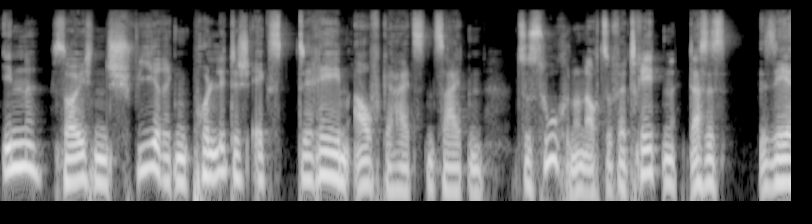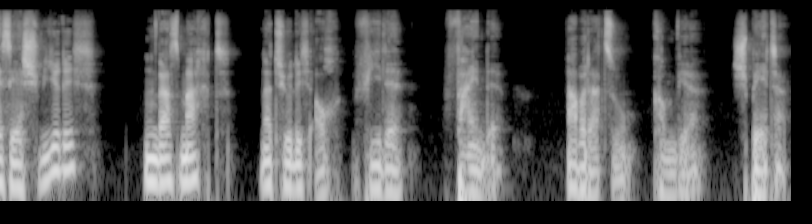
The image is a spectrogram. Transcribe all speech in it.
in solchen schwierigen, politisch extrem aufgeheizten Zeiten zu suchen und auch zu vertreten, das ist sehr, sehr schwierig und das macht natürlich auch viele Feinde. Aber dazu kommen wir später.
